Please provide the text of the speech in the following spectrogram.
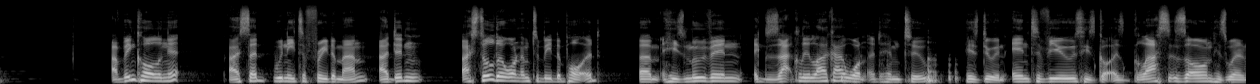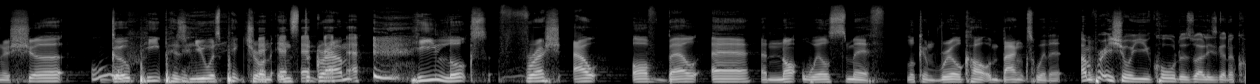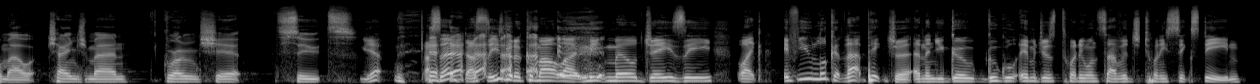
I've been calling it. I said we need to free the man. I didn't. I still don't want him to be deported. Um, he's moving exactly like I wanted him to. He's doing interviews. He's got his glasses on. He's wearing a shirt. Go peep his newest picture on Instagram. he looks fresh out of Bel Air and not Will Smith, looking real Carlton Banks with it. I'm pretty sure you called as well. He's going to come out, change man, grown shit, suits. Yep. I said that's he's gonna come out like Meek Mill, Jay Z. Like, if you look at that picture and then you go Google images 21 Savage 2016,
